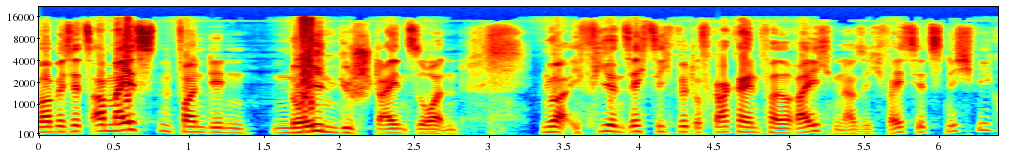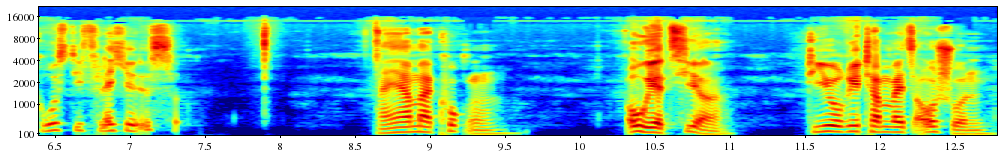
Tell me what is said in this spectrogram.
wir bis jetzt am meisten von den neuen Gesteinssorten. Nur 64 wird auf gar keinen Fall reichen. Also ich weiß jetzt nicht, wie groß die Fläche ist. Naja, mal gucken. Oh, jetzt hier. Diorit haben wir jetzt auch schon.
